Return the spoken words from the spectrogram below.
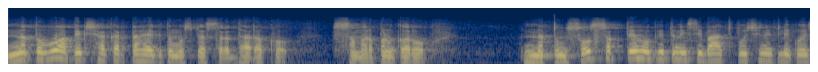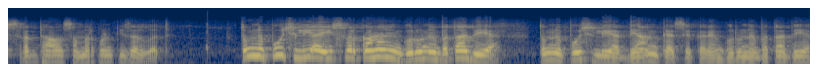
न तो वो अपेक्षा करता है कि तुम उस पर श्रद्धा रखो, समर्पण करो। न तुम सोच सकते हो कि इतनी सी बात पूछने के लिए कोई श्रद्धा और समर्पण की ज़रूरत है। तुमने पूछ लिया, ईश्वर कहाँ है? गुरु ने बता दिया। तुमने पूछ लिया, ध्यान कैसे करें? गुरु ने बता दिया,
